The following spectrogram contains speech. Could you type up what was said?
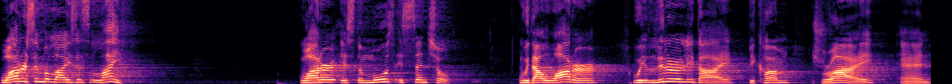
Water symbolizes life. Water is the most essential. Without water, we literally die, become dry and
